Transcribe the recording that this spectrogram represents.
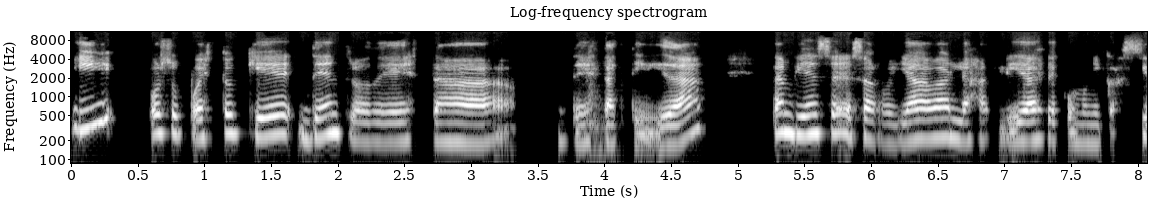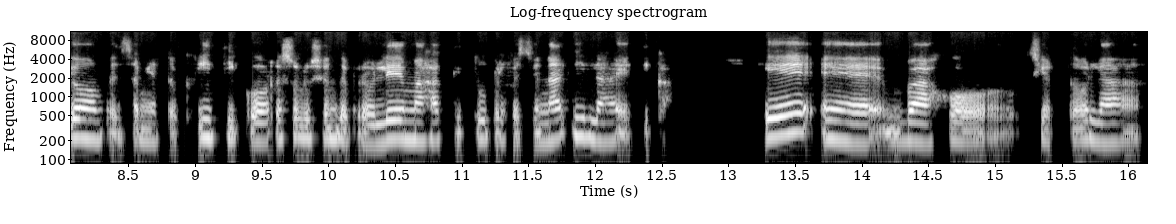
Y por supuesto que dentro de esta, de esta actividad también se desarrollaban las habilidades de comunicación, pensamiento crítico, resolución de problemas, actitud profesional y la ética, que eh, bajo ¿cierto? La,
